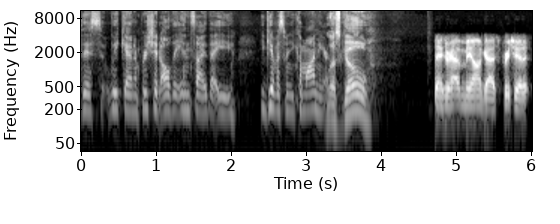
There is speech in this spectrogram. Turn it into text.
this weekend. Appreciate all the insight that you, you give us when you come on here. Let's go. Thanks for having me on, guys. Appreciate it.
